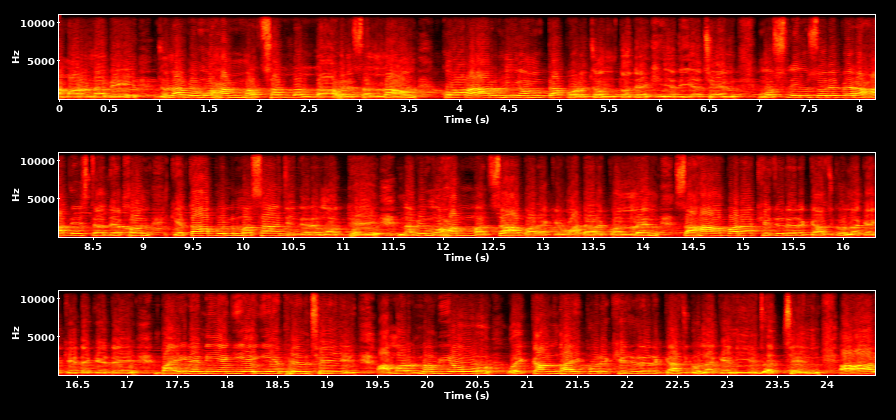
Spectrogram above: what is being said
আমার নবী, জনাবে মোহাম্মদ আলাইহি সাল্লাম করার নিয়মটা পর্যন্ত দেখিয়ে দিয়েছেন। মুসলিম শরীফের হাদিসটা দেখুন, কেতাবুল মাসাজিদের মধ্যে নবী মোহাম্মদ সাহাবারাকে অর্ডার করলেন। সাহাবারা খেজুরের গাছগুলোকে কেটে কেটে বাইরে নিয়ে গিয়ে গিয়ে ফেলছে। আমার নবীও ওই কান্ধায় করে খেজুরের গাছগুলোকে নিয়ে যাচ্ছেন আর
